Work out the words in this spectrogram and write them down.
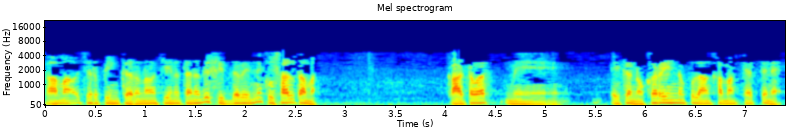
කාමාවචර පින් කරනවා කියන තැනදී සිද්ධ වෙන්නේ කුසල් තමයි. කාටවත් මේ ඒක නොකර ඉන්න පුළුවන් කමක් නැත්තේ නෑ.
